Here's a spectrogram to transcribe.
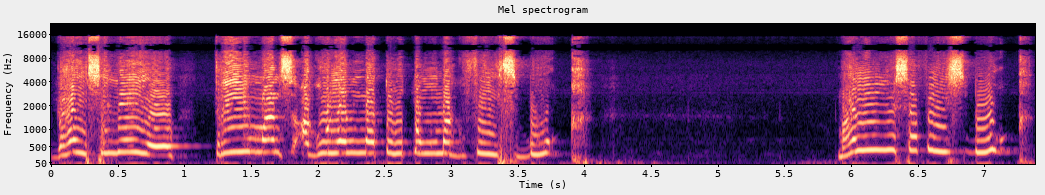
guys, si Leo, 3 months ago lang natutong mag-Facebook. Mahal niya sa Facebook.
